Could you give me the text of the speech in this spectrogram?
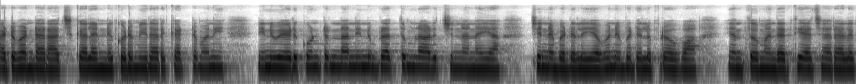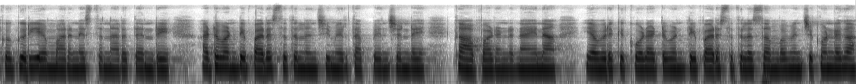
అటువంటి అరాచకాలన్నీ కూడా మీరు అరికట్టమని నేను వేడుకుంటున్నాను నిన్ను బ్రతుమ్లాడుచున్నానయ్యా. చిన్న బిడ్డలు యవని బిడ్డలు ప్రవ్వా ఎంతోమంది అత్యాచారాలకు గురి మరణిస్తున్నారు తండ్రి. అటువంటి పరిస్థితుల నుంచి మీరు తప్పించండి కాపాడండి నాయన. ఎవరికి కూడా అటువంటి పరిస్థితులు సంభవించకుండా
